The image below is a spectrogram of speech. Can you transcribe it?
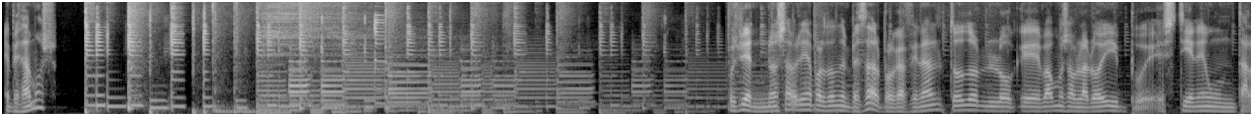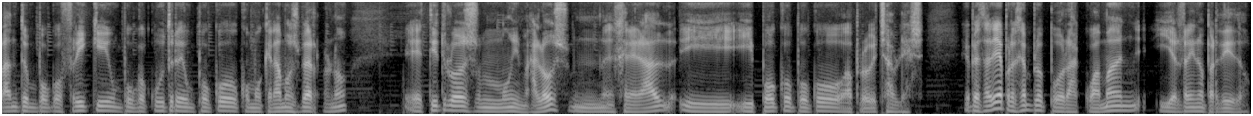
¿Empezamos? Pues bien, no sabría por dónde empezar, porque al final todo lo que vamos a hablar hoy pues tiene un talante un poco friki, un poco cutre, un poco como queramos verlo, ¿no? Eh, títulos muy malos mm, en general y, poco, poco aprovechables. Empezaría, por ejemplo, por Aquaman y El Reino Perdido.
